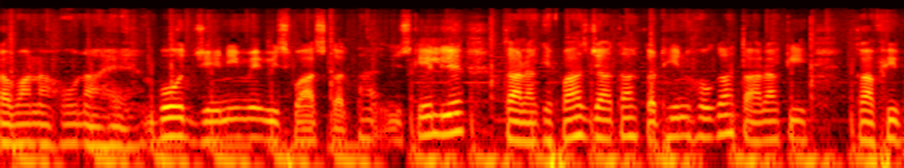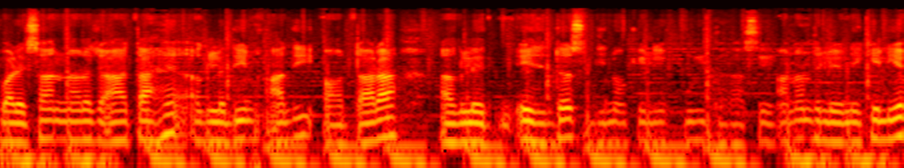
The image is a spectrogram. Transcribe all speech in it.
रवाना होना है। वो जेनी में विश्वास करता है, जिसके लिए तारा के पास जाता कठिन होगा। तारा की काफ़ी परेशान नज़र आता है। अगले दिन आदि और तारा अगले दस दिनों के लिए पूरी तरह से आनंद लेने के लिए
